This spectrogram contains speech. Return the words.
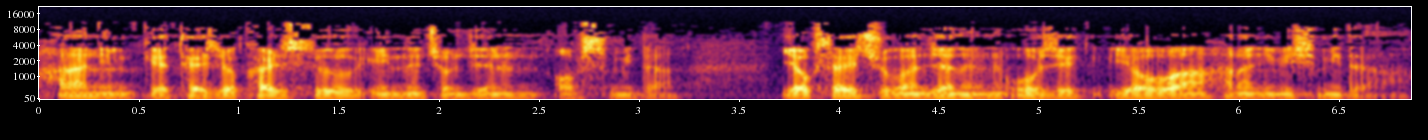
하나님께 대적할 수 있는 존재는 없습니다. 역사의 주관자는 오직 여호와 하나님이십니다.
